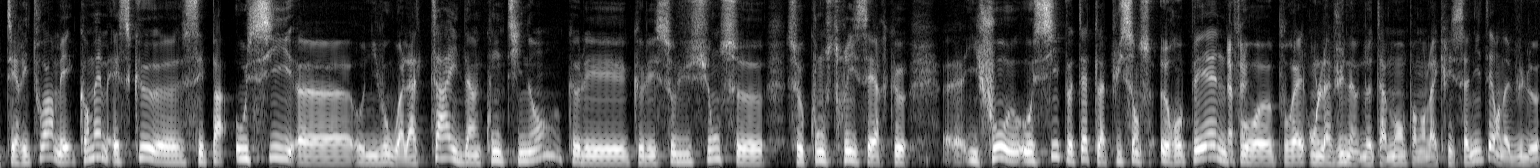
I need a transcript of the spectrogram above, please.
territoires, mais quand même, est-ce que euh, c'est pas aussi euh, au niveau ou à la taille d'un continent que les, que les solutions se, se construisent? C'est-à-dire qu'il euh, il faut aussi peut-être la puissance européenne pour, pour. On l'a vu notamment pendant la crise sanitaire, on a vu le,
